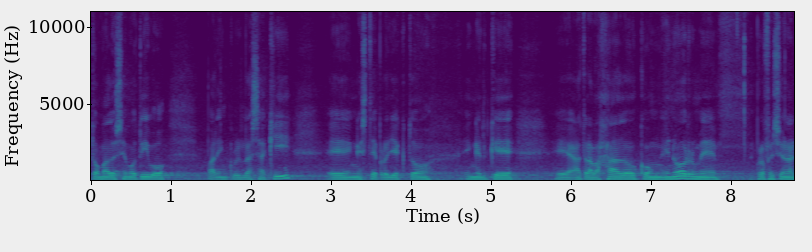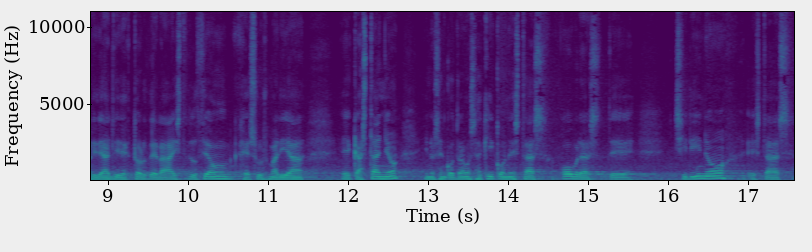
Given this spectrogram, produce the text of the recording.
tomado ese motivo para incluirlas aquí en este proyecto en el que eh, ha trabajado con enorme profesionalidad el director de la institución, Jesús María eh, Castaño, y nos encontramos aquí con estas obras de Chirino, estas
